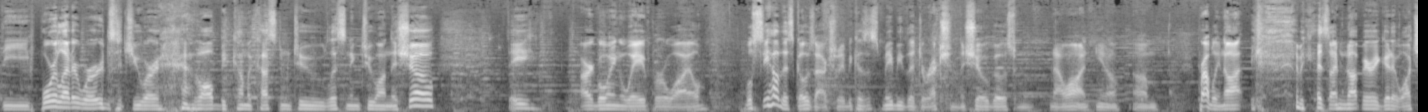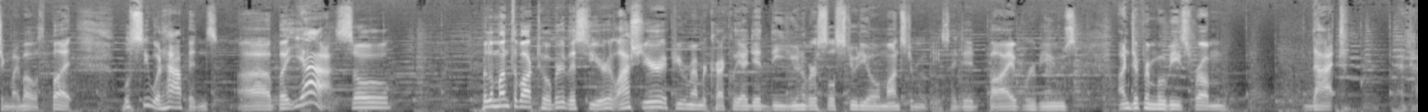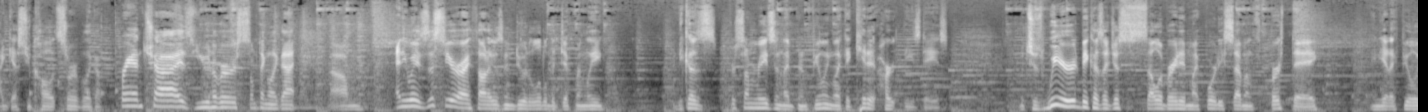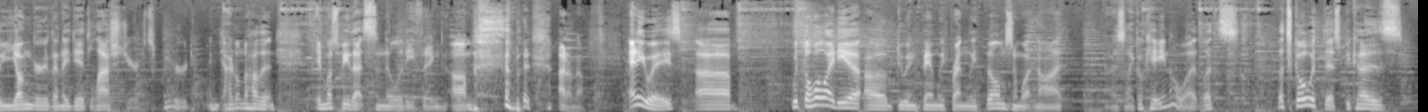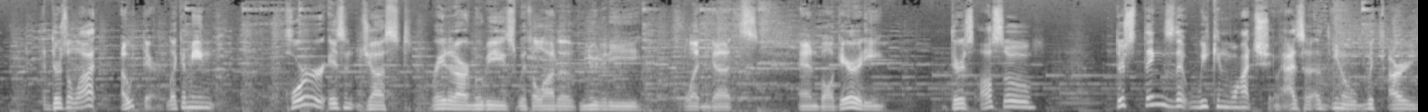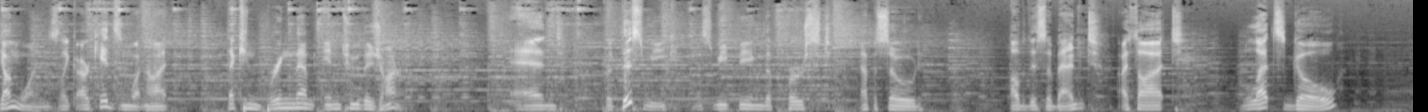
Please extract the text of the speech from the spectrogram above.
The four letter words that you are have all become accustomed to listening to on this show, they are going away for a while. We'll see how this goes actually, because this may be the direction the show goes from now on, you know. Um, probably not because I'm not very good at watching my mouth, but we'll see what happens. Uh, but yeah, so for the month of October this year, last year, if you remember correctly, I did the Universal Studio monster movies. I did five reviews on different movies from that. I guess you call it sort of like a franchise universe, something like that. Um, anyways, this year I thought I was going to do it a little bit differently because for some reason I've been feeling like a kid at heart these days, which is weird because I just celebrated my 47th birthday and yet I feel younger than I did last year. It's weird. And I don't know how that it must be that senility thing. Um, but I don't know. Anyways, uh, with the whole idea of doing family friendly films and whatnot, I was like, okay, you know what? Let's let's go with this because there's a lot out there. Like, I mean, horror isn't just rated R movies with a lot of nudity, blood and guts, and vulgarity. There's also there's things that we can watch as a, you know with our young ones, like our kids and whatnot, that can bring them into the genre. And for this week, this week being the first episode of this event, I thought let's go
